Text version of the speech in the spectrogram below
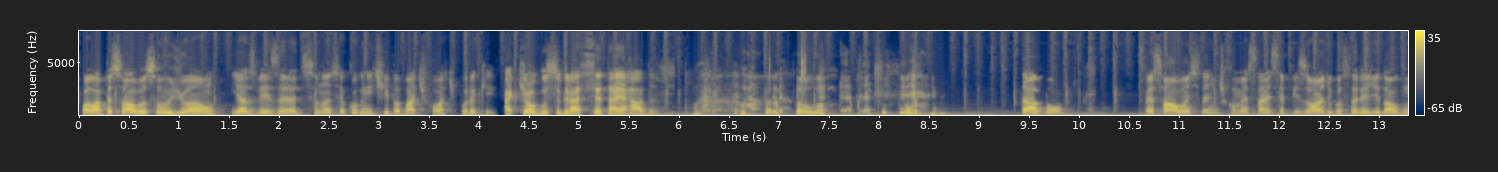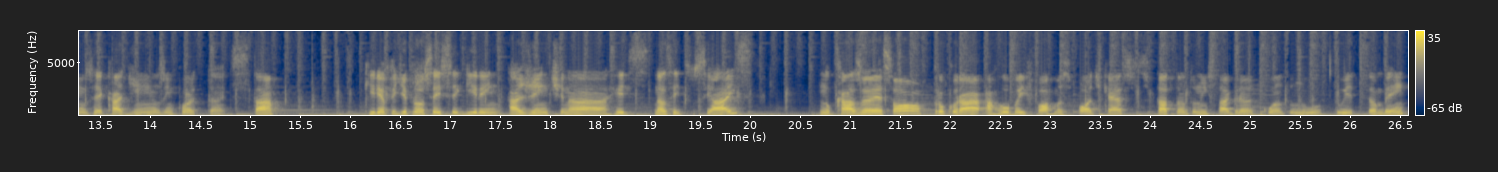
Olá pessoal, eu sou o João e às vezes a dissonância cognitiva bate forte por aqui. Aqui é o Augusto Graça você tá errado. Tô louco. tá bom. Pessoal, antes da gente começar esse episódio, gostaria de dar alguns recadinhos importantes, tá? Queria pedir para vocês seguirem a gente na redes, nas redes sociais. No caso, é só procurar arroba Informas Podcast, tá tanto no Instagram quanto no Twitter também.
